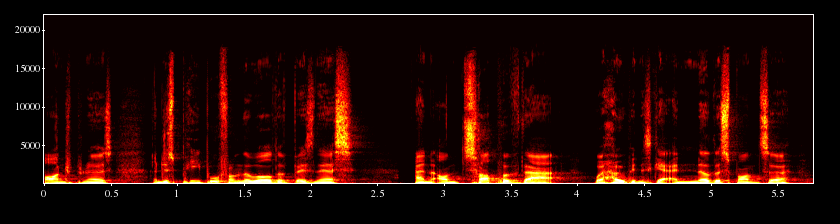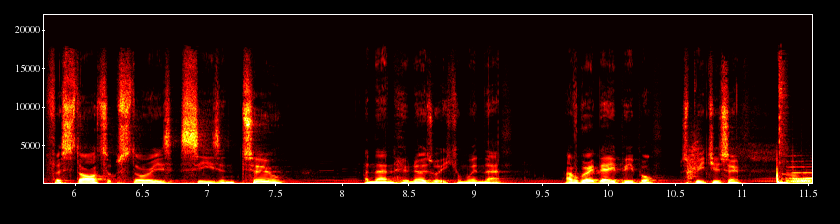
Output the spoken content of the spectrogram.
entrepreneurs, and just people from the world of business. And on top of that, we're hoping to get another sponsor for Startup Stories Season 2. And then who knows what you can win then. Have a great day, people. Speak to you soon.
